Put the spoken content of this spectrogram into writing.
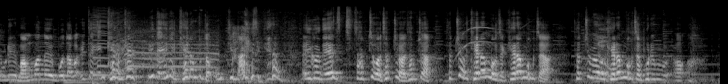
우리 만만하게 보다가 일단 계란 계란. 일단 일단 계란부터. 오케이 나이스 계란. 아, 이거 내 잡지 마 잡지 마 잡지 마 잡지 마 계란 먹자 계란 먹자. 잡지 말고 계란 먹자 버리고 어.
